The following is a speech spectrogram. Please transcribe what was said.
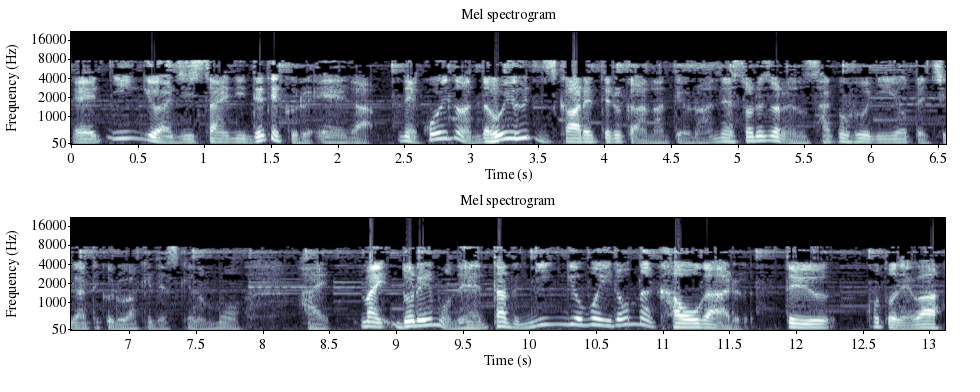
えー、人魚は実際に出てくる映画。ね、こういうのはどういう風に使われてるかなんていうのはね、それぞれの作風によって違ってくるわけですけども、はい。まあ、どれもね、ただ人魚もいろんな顔があるということでは、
